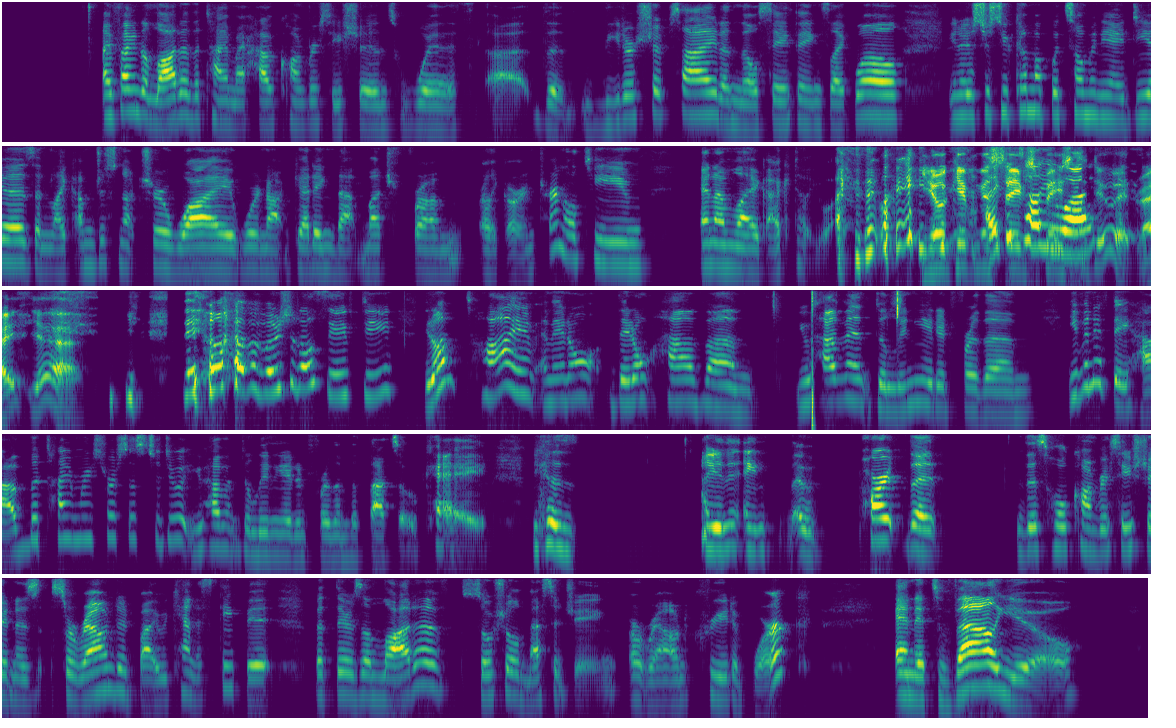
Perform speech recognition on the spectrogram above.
I find a lot of the time I have conversations with uh, the leadership side, and they'll say things like, "Well, you know, it's just you come up with so many ideas, and like I'm just not sure why we're not getting that much from like our internal team." And I'm like, I can tell you why. like, you don't give them a safe space to do it, right? Yeah. they don't have emotional safety. They don't have time, and they don't. They don't have. Um, you haven't delineated for them even if they have the time resources to do it, you haven't delineated for them that that's okay because and a part that this whole conversation is surrounded by we can't escape it but there's a lot of social messaging around creative work and its value.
